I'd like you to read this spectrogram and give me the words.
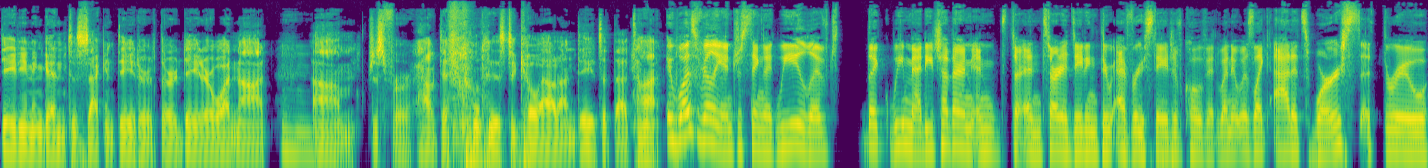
dating and getting to second date or third date or whatnot, Mhm. um, just for how difficult it is to go out on dates at that time. It was really interesting. Like we lived, like we met each other and and, and started dating through every stage of COVID when it was like at its worst through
